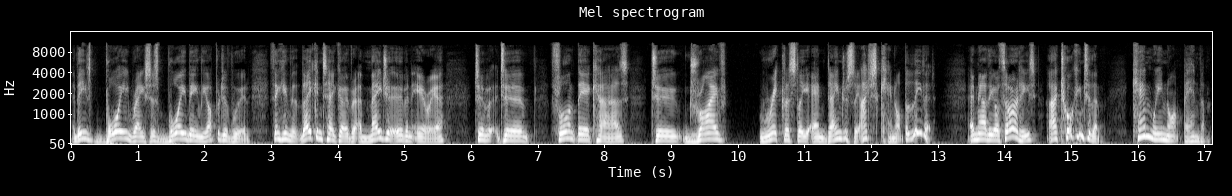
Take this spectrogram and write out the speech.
these boy racers, boy being the operative word, thinking that they can take over a major urban area to, to flaunt their cars to drive recklessly and dangerously. I just cannot believe it. And now the authorities are talking to them. Can we not ban them?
